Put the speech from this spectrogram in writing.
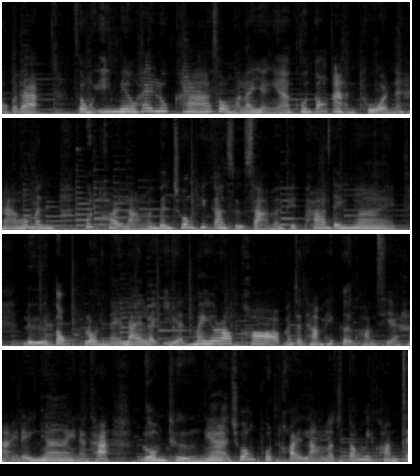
ลก็ได้ ส่งอีเมลให้ลูกค้าส่งอะไรอย่างเงี้ยคุณต้องอ่านทวนนะคะว่ามันพูดถอยหลังมันเป็นช่วงที่การสื่อสารมันผิดพลาดได้ง่าย หรือตกหล่นในรายละเอียดไม่รอบคอบ มันจะทำให้เกิดความเสียหายได้ง่ายนะคะ รวมถึงเนี่ยช่วงพุธถอยหลังเราจะต้องมีความใจ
